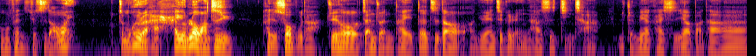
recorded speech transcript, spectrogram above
怖分子就知道，喂，怎么会有人还还有漏网之鱼，开始搜捕他。最后辗转，他也得知到，原来这个人他是警察，准备要开始要把他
